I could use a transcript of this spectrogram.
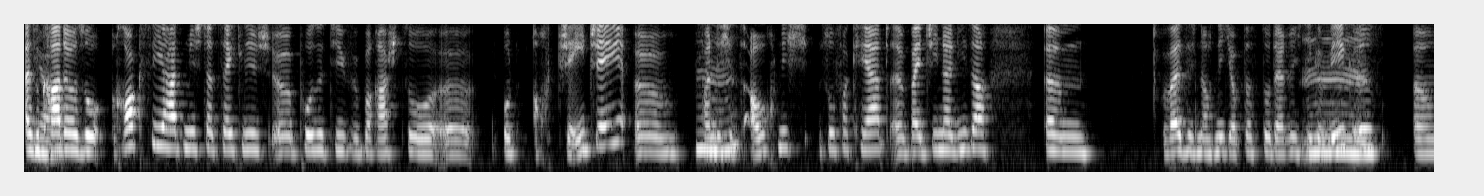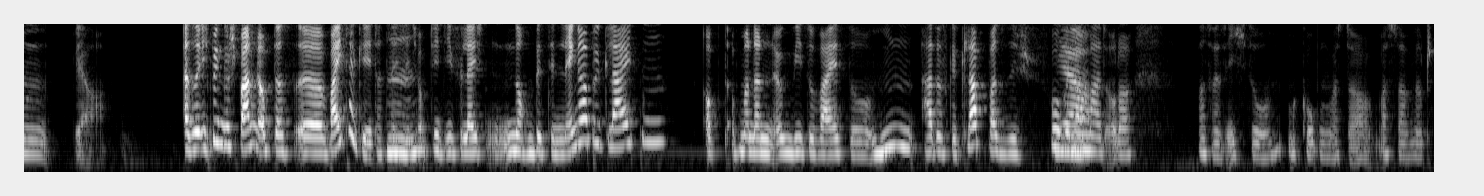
Also Ja. gerade so Roxy hat mich tatsächlich äh, positiv überrascht. So äh, und auch JJ äh, fand ich jetzt auch nicht so verkehrt. Äh, bei Gina Lisa ähm, weiß ich noch nicht, ob das so der richtige Weg ist. Ähm, ja. Also ich bin gespannt, ob das äh, weitergeht tatsächlich. Ob die die vielleicht noch ein bisschen länger begleiten. Ob, ob man dann irgendwie so weiß, so, hm, hat es geklappt, was sie sich vorgenommen Ja. hat oder was weiß ich, so mal gucken, was da, was da wird.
